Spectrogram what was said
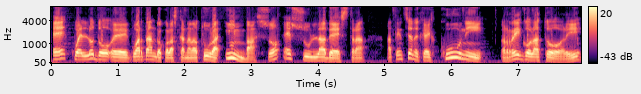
è quello dove, guardando con la scanalatura in basso, è sulla destra. Attenzione che alcuni regolatori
